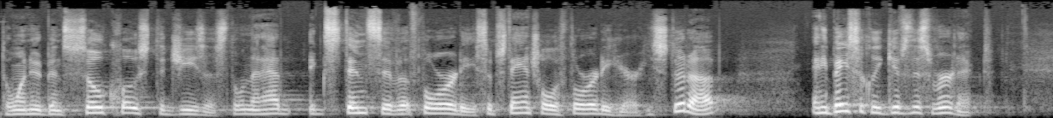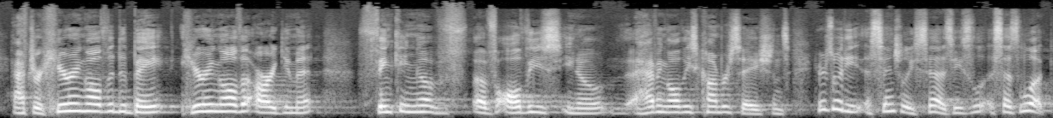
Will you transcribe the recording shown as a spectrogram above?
the one who'd been so close to Jesus, the one that had extensive authority, substantial authority here. He stood up and he basically gives this verdict. After hearing all the debate, hearing all the argument, thinking of, of all these, you know, having all these conversations, here's what he essentially says. He says, Look,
